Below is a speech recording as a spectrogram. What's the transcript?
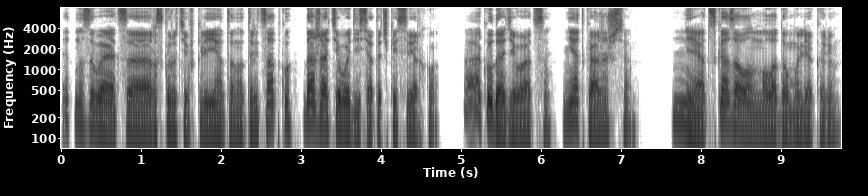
Это называется, раскрутив клиента на тридцатку, дожать его десяточкой сверху. А куда деваться? Не откажешься. Нет, сказал он молодому лекарю.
